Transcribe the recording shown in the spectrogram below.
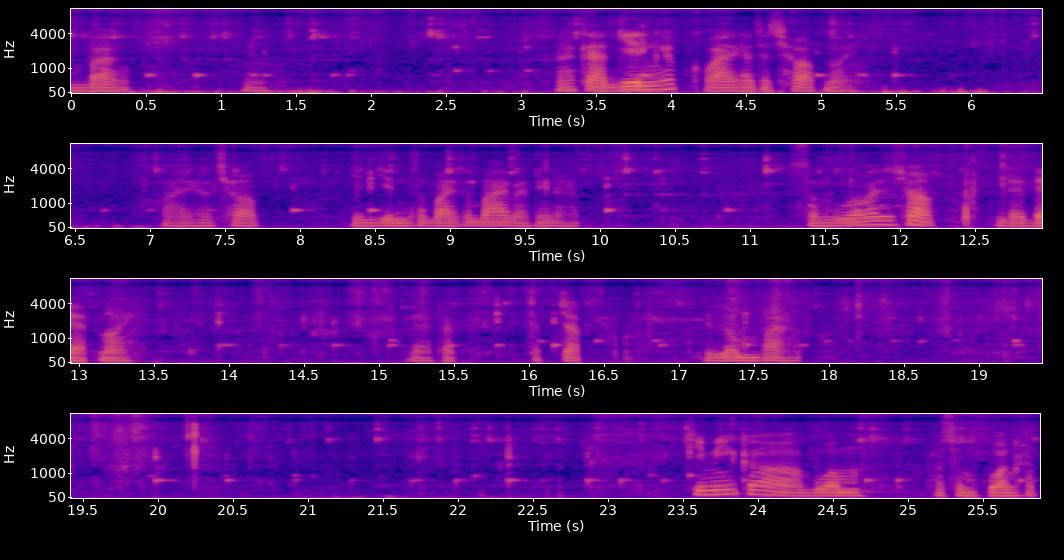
ทำบ้างอากาศเย็นครับควายก็จะชอบหน่อย ควายเขาชอบเย็นๆสบายๆแบบนี้นะครับ ส่วนวัวก็จะชอบแดดๆหน่อยแดดแบบจัดๆมีลมบ้างจิมิก็บวมพอสมควรครับ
